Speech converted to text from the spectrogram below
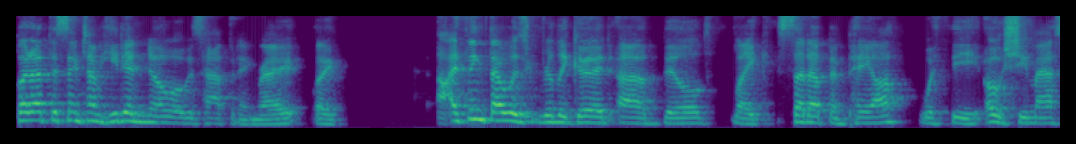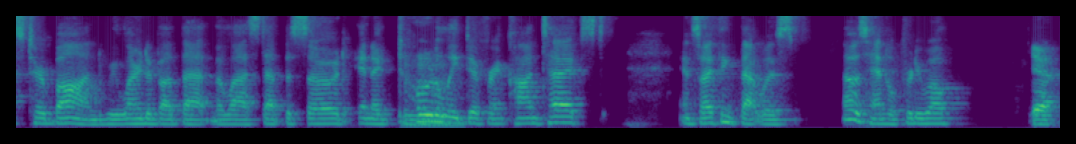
but at the same time, he didn't know what was happening, right? Like, I think that was really good uh, build, like setup and payoff with the oh she masked her bond. We learned about that in the last episode in a totally different context, and so I think that was that was handled pretty well. Yeah.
